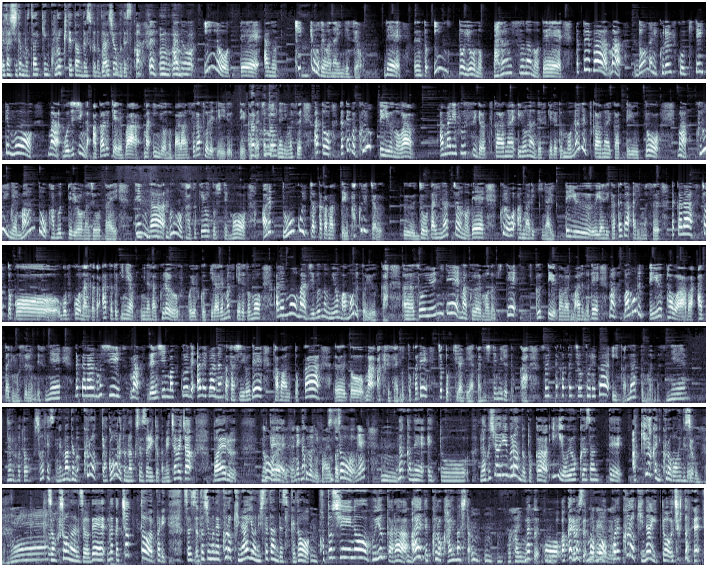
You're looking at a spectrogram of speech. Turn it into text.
私でも最近黒着てたんですけど大丈夫ですか、うん、うんうん、あの陰陽ってあの吉凶ではないんですよ。で、えーと、陰と陽のバランスなので例えば、まあ、どんなに黒い服を着ていても、まあ、ご自身が明るければ、まあ、陰陽のバランスが取れているっていう形になります。あと例えば黒っていうのはあまり風水では使わない色なんですけれども、なぜ使わないかっていうと、まあ、黒いね、マントをかぶってるような状態。天が運を授けようとしても、あれ、どこ行っちゃったかなっていう隠れちゃう状態になっちゃうので、黒をあまり着ないっていうやり方があります。だから、ちょっとこう、ご不幸なんかがあった時には皆さん黒いお洋服着られますけれども、あれもまあ自分の身を守るというか、あそういう意味で、まあ黒いものを着ていくっていう場合もあるので、まあ守るっていうパワーはあったりもするんですね。だからもし、まあ全身真っ黒であれば、なんか差し色で、カバンとか、えっ、ー、と、まあアクセサリーとかで、ちょっときらびやかにしてしてみるとか、そういった形を取ればいいかなと思いますね。なるほど。そうですね。まあでも黒ってゴールドのアクセサリーとかめちゃめちゃ映えるので。そうなんですよね。黒に映えますよね。そう。うん、なんかね、えっと、ラグジュアリーブランドとか、いいお洋服屋さんって明らかに黒が多いんですよ。そうね。そう、そうなんですよ。で、なんかちょっとやっぱり私もね黒着ないようにしてたんですけど、うん、今年の冬からあえて黒買いました。うんうんうんわ、かります。なんかこう、わかります？もうもうこれ黒着ないとちょっとね、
